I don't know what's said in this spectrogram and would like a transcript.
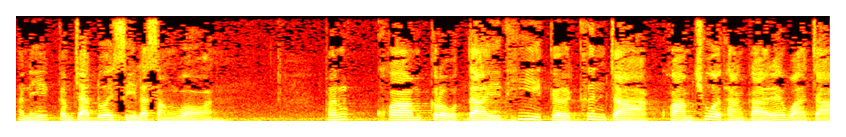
อันนี้กำจัดด้วยศีลสังวรพันความโกรธใดที่เกิดขึ้นจากความชั่วทางกายและวาจา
